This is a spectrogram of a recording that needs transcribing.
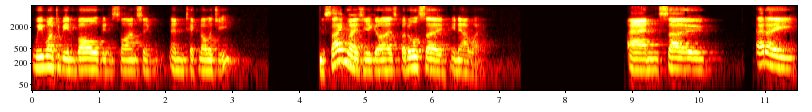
we want to be involved in science and, and technology in the same way as you guys, but also in our way. And so at a,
